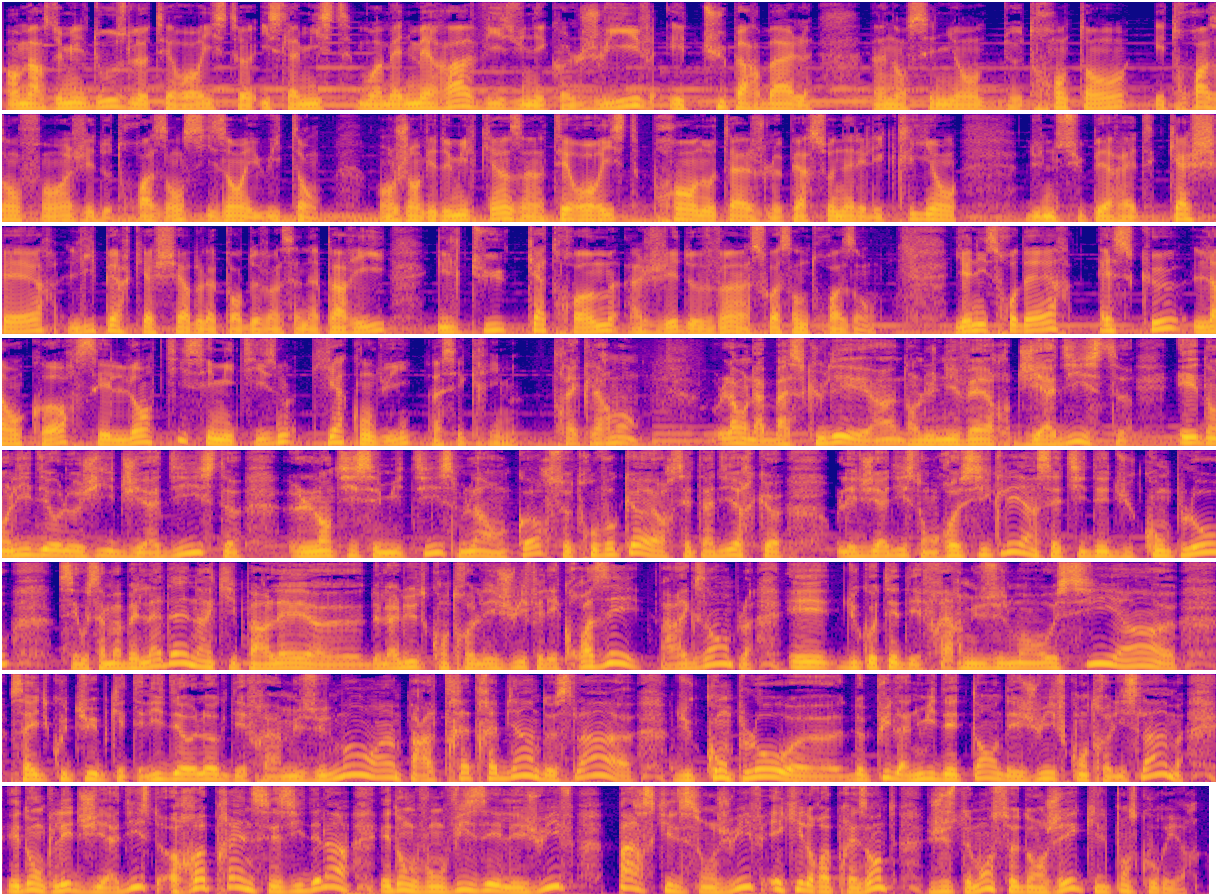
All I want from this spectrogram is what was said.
En mars 2012, le terroriste islamiste Mohamed Merah vise une école juive et tue par balle un enseignant de 30 ans et trois enfants âgés de 3 ans, 6 ans et 8 ans. En janvier 2015, un terroriste prend en otage le personnel et les clients d'une supérette cachère, l'hypercachère de la porte de Vincennes à Paris. Il tue quatre hommes âgés de 20 à 63 ans. Yanis Roder, est-ce que, là encore, c'est l'antisémitisme qui a conduit à ces crimes? Très clairement. Là, on a basculé hein, dans l'univers djihadiste et dans l'idéologie djihadiste, l'antisémitisme, là encore, se trouve au cœur. C'est-à-dire que les djihadistes ont recyclé hein, cette idée du complot. C'est Oussama Ben Laden hein, qui parlait euh, de la lutte contre les juifs et les croisés, par exemple. Et du côté des frères musulmans aussi, euh, Saïd Koutoub, qui était l'idéologue des frères musulmans, parle très très bien de cela, euh, du complot depuis la nuit des temps des juifs contre l'islam. Et donc les djihadistes reprennent ces idées-là et donc vont viser les juifs parce qu'ils sont juifs et qu'ils représentent justement ce danger qu'ils pensent courir.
